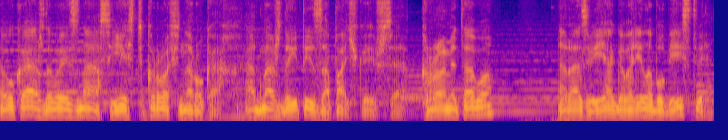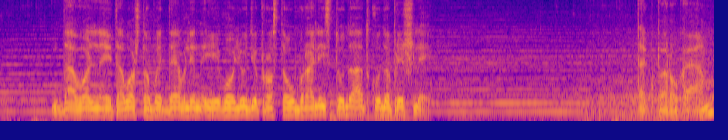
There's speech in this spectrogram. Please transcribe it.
У каждого из нас есть кровь на руках. Однажды и ты запачкаешься. Кроме того, разве я говорил об убийстве? Довольно и того, чтобы Девлин и его люди просто убрались туда, откуда пришли. Так по рукам?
